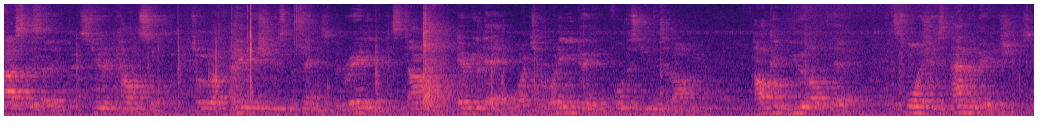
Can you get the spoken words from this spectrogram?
us as a student council, talk about big issues and things, but really it's down every day. What, what are you doing for the students around you? How can you help them? The small issues and the big issues.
